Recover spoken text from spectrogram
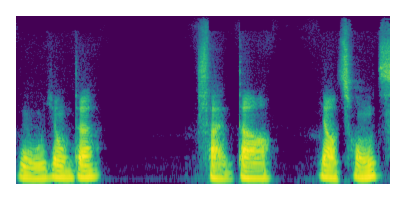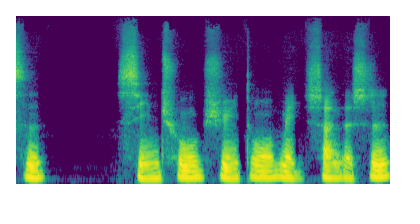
无用的，反倒要从此行出许多美善的事。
